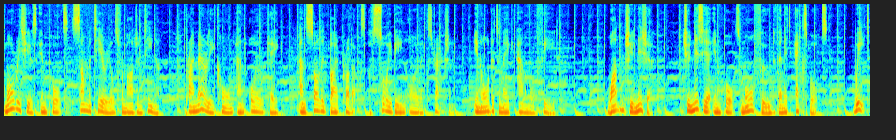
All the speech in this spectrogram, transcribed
Mauritius imports some materials from Argentina, primarily corn and oil cake and solid byproducts of soybean oil extraction in order to make animal feed. 1. Tunisia. Tunisia imports more food than it exports. Wheat,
